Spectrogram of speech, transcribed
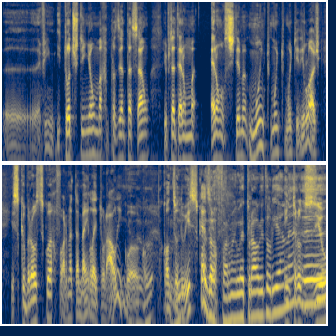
uh, enfim, e todos tinham uma representação e, portanto, era, uma, era um sistema muito, muito, muito ideológico. Isso quebrou-se com a reforma também eleitoral e com, com, com tudo isso. Mas dizer, a reforma eleitoral italiana Introduziu-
